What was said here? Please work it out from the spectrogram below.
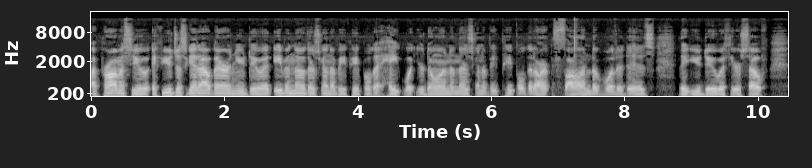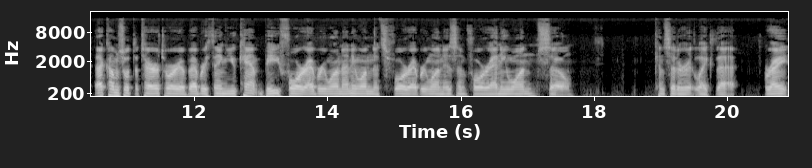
I promise you, if you just get out there and you do it, even though there's going to be people that hate what you're doing and there's going to be people that aren't fond of what it is that you do with yourself, that comes with the territory of everything. You can't be for everyone. Anyone that's for everyone isn't for anyone. So consider it like that, right?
